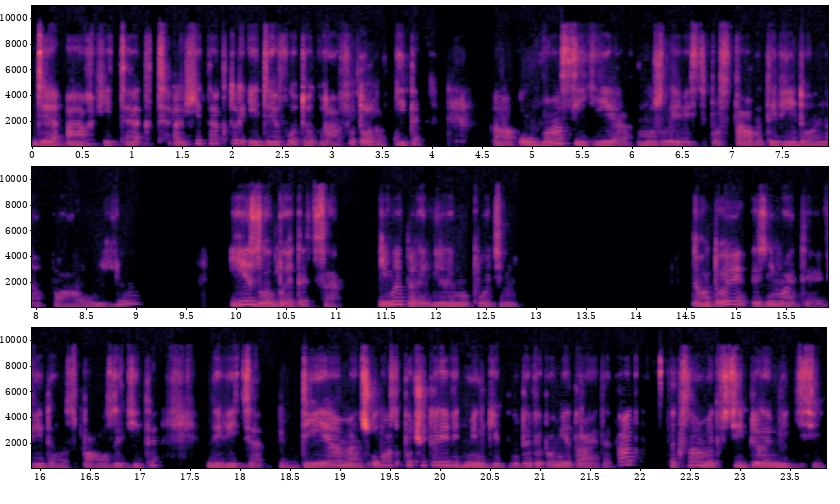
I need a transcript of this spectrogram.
де архітект, архітектор і де фотограф, фотограф, діти. У вас є можливість поставити відео на паузу і зробити це. І ми перевіримо потім. Готові? Знімайте відео з паузи, діти. Дивіться, діаменш. У вас по чотири відмінки буде, ви пам'ятаєте, так? Так само, як в цій пірамідці.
